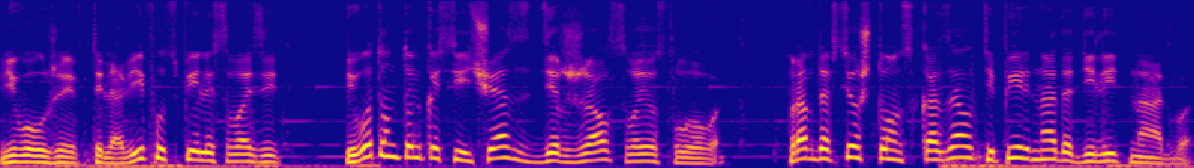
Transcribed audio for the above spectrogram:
Его уже и в Тель-Авив успели свозить. И вот он только сейчас сдержал свое слово. Правда, все, что он сказал, теперь надо делить на два.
